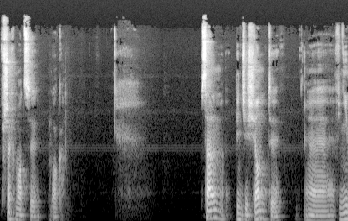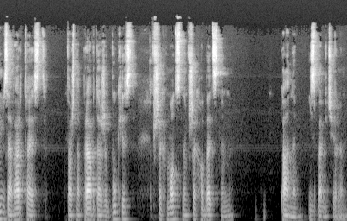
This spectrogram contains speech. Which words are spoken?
wszechmocy Boga. Psalm 50, e, w nim zawarta jest ważna prawda, że Bóg jest wszechmocnym, wszechobecnym Panem i Zbawicielem.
